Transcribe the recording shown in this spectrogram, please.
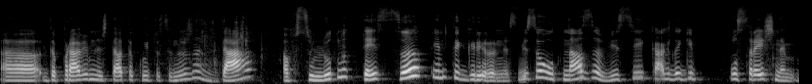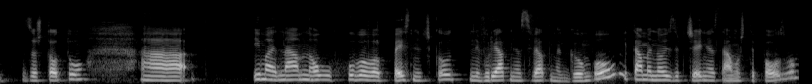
а, да правим нещата, които са нужни. Да, абсолютно, те са интегрирани. В смисъл от нас зависи как да ги посрещнем, защото а, има една много хубава песничка от Невероятния свят на Гъмбъл и там едно изречение само ще ползвам.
